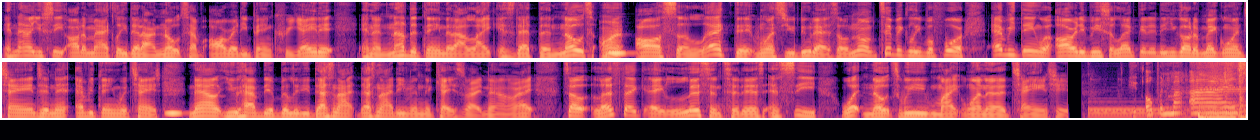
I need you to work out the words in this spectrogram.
And now you see automatically that our notes have already been created. And another thing that I like is that the notes aren't hmm. all selected once you do that. So no, typically before everything would already be selected and then you go to make one change and then everything would change. Hmm. Now you have the ability. That's not that's not even the case right now, right? So let's take a listen to this and see what notes we might want to change here. You opened my eyes,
